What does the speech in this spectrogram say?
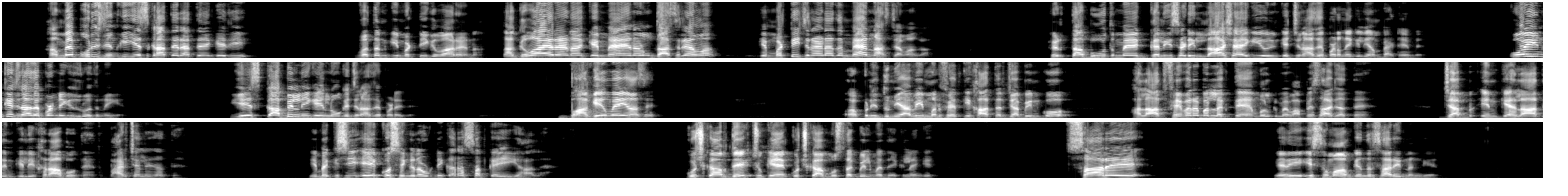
हमें पूरी ज़िंदगी ये सिखाते रहते हैं कि जी, वतन की मट्टी गवाह रहना। ना गवाह रहना कि मैं इन्हों दस रहा वहाँ कि मट्टी च रहना तो मैं नस जावांगा। फिर ताबूत में गली सड़ी लाश आएगी और इनके जनाजे पढ़ने के लिए हम बैठे में कोई इनके जनाजे पढ़ने की ज़रूरत नहीं है। ये इस काबिल नहीं कि इन लोगों के जनाजे पड़े जाए। भागे हुए यहाँ से। अपनी दुनियावी मनफेत की खातिर जब इनको हालात फेवरेबल लगते हैं, मुल्क में वापस आ जाते हैं, जब इनके हालात इनके लिए खराब होते हैं तो बाहर चले जाते हैं। ये मैं किसी एक को सिंगल आउट नहीं कर रहा, सबका यही हाल है। कुछ का आप देख चुके हैं, कुछ का आप मुस्तकबिल में देख लेंगे। सारे, यानी इस हमाम के अंदर सारे नंगे हैं।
